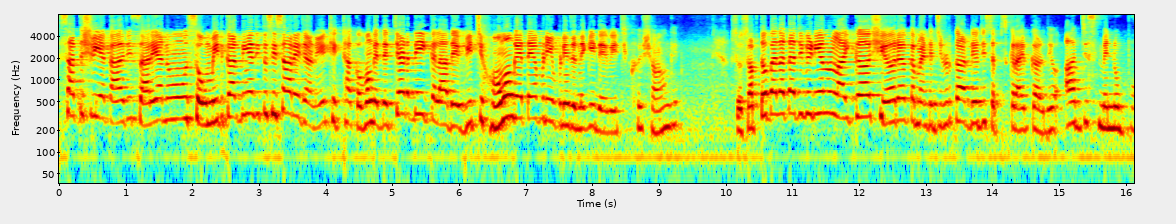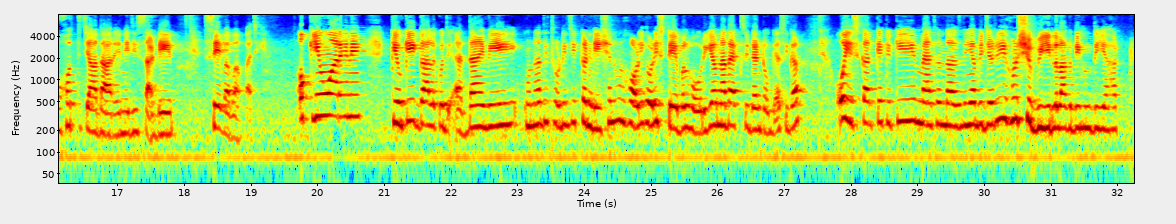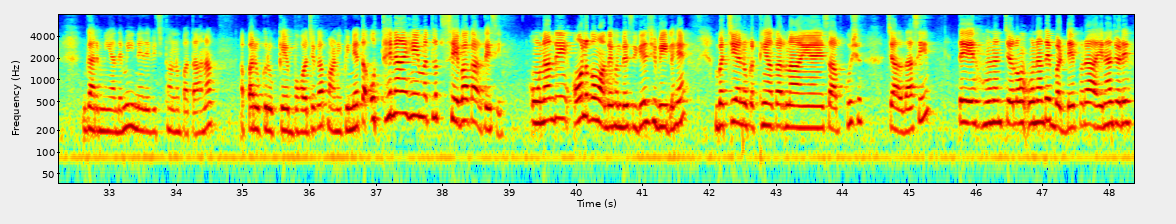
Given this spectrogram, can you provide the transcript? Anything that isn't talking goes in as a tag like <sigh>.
ਸਤਿ ਸ਼੍ਰੀ ਅਕਾਲ ਜੀ ਸਾਰਿਆਂ ਨੂੰ। ਸੋ ਉਮੀਦ ਕਰਦੀ ਹਾਂ ਜੀ ਤੁਸੀਂ ਸਾਰੇ ਜਾਣੇ ਠੀਕ ਠਾਕ ਹੋਵੋਗੇ ਤੇ ਚੜ੍ਹਦੀ ਕਲਾ ਦੇ ਵਿੱਚ ਹੋਵੋਗੇ ਤੇ ਆਪਣੀ ਆਪਣੀ ਜ਼ਿੰਦਗੀ ਦੇ ਵਿੱਚ ਖੁਸ਼ ਹੋਵੋਗੇ। ਸੋ ਸਭ ਤੋਂ ਪਹਿਲਾਂ ਤਾਂ ਜੀ ਵੀਡੀਓ ਨੂੰ ਲਾਈਕ ਸ਼ੇਅਰ ਕਮੈਂਟ ਜ਼ਰੂਰ ਕਰ ਦਿਓ ਜੀ ਸਬਸਕ੍ਰਾਈਬ ਕਰ ਦਿਓ। ਅੱਜ ਮੈਨੂੰ ਬਹੁਤ ਯਾਦ ਆ ਰਹੇ ਨੇ ਜੀ ਸਾਡੇ ਸੇਵਾ ਬਾਬਾ ਜੀ। ਉਹ ਕਿਉਂ ਆ ਰਹੇ ਨੇ? ਕਿਉਂਕਿ ਗੱਲ ਕੁਝ ਐਦਾਂ ਹੈ ਵੀ ਉਹਨਾਂ ਦੀ ਥੋੜੀ ਜੀ ਕੰਡੀਸ਼ਨ ਹੁਣ ਹੌਲੀ ਹੌਲੀ ਸਟੇਬਲ ਹੋ ਰਹੀ ਹੈ। ਉਹਨਾਂ ਦਾ ਐਕਸੀਡੈਂਟ ਹੋ ਗਿਆ ਸੀਗਾ। ਉਹ ਇਸ ਕਰਕੇ ਕਿਉਂਕਿ ਮੈਂ ਤੁਹਾਨੂੰ ਦੱਸਦੀ ਹਾਂ ਵੀ ਜਿਹੜੀ ਹੁਣ ਸ਼ਬੀਲ ਲੱਗਦੀ ਹੁੰਦੀ ਆ ਗਰਮੀਆਂ ਦੇ ਮਹੀਨੇ ਦੇ ਵਿੱਚ ਤੁਹਾਨੂੰ ਪਤਾ ਹਨਾ, ਆਪਾਂ ਰੁਕ ਰੁਕ ਕੇ ਬਹੁਤ ਜਗ੍ਹਾ ਪਾਣੀ ਪੀਂਦੇ ਤਾਂ ਉੱਥੇ ਨਾ ਇਹ ਮਤਲਬ ਸੇਵਾ ਕਰਦੇ ਸੀ। ਉਹਨਾਂ ਦੇ ਉਹ ਲਗਵਾਉਂਦੇ ਹੁੰਦੇ ਸੀਗੇ ਸ਼ਬੀਲ ਇਹ, ਬੱਚਿਆਂ ਨੂੰ ਇਕੱਠੀਆਂ ਕਰਨਾ ਆਏ ਸਭ ਕੁਝ ਚੱਲਦਾ ਸੀ। ਤੇ ਹੁਣ ਚਲੋ ਉਹਨਾਂ ਦੇ ਵੱਡੇ ਭਰਾ ਇਹ ਨਾ ਜਿਹੜੇ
